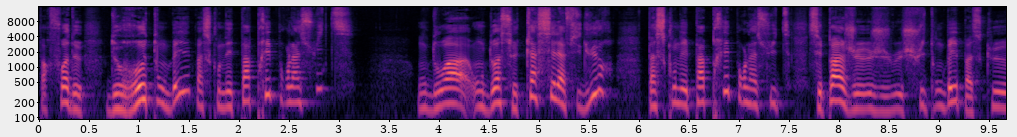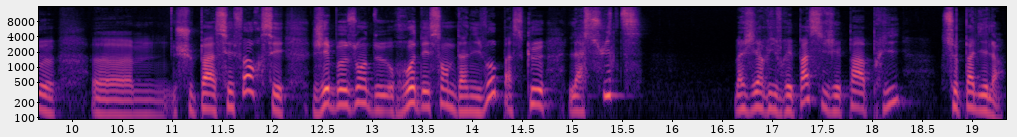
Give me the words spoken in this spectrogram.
parfois de, de retomber parce qu'on n'est pas prêt pour la suite. On doit, on doit se casser la figure parce qu'on n'est pas prêt pour la suite. C'est pas je, je, suis tombé parce que euh, je suis pas assez fort, c'est j'ai besoin de redescendre d'un niveau parce que la suite, bah, j'y arriverai pas si j'ai pas appris ce palier-là.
